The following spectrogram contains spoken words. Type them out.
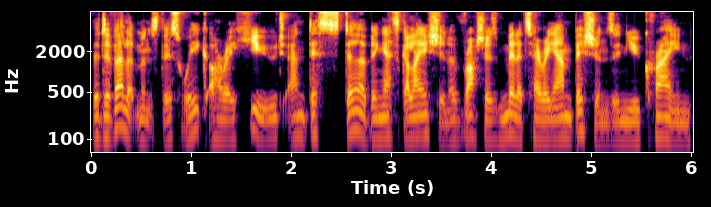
The developments this week are a huge and disturbing escalation of Russia's military ambitions in Ukraine,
